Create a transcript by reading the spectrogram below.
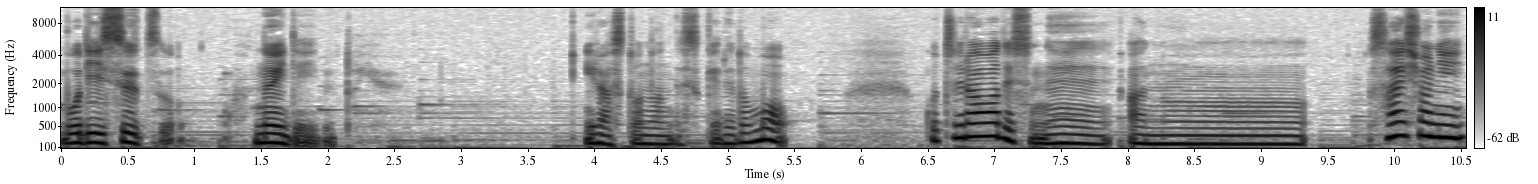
ボディースーツを脱いでいるというイラストなんですけれどもこちらはですねあのー、最初に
